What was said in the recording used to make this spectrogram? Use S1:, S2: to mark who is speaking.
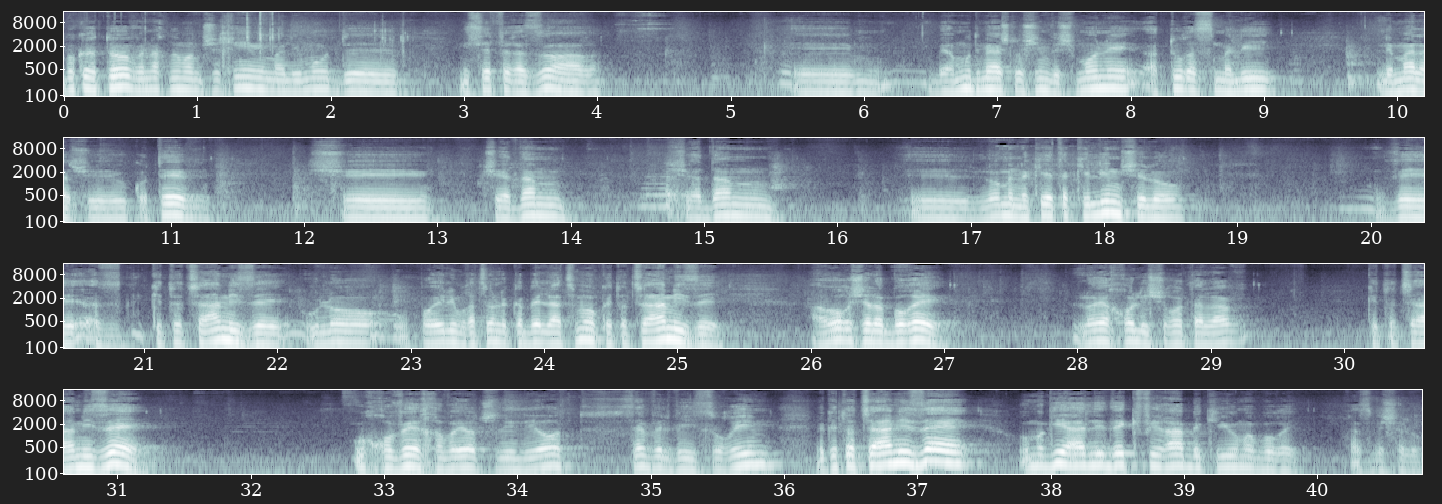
S1: בוקר טוב, אנחנו ממשיכים עם הלימוד אה, מספר הזוהר אה, בעמוד 138, הטור השמאלי למעלה, שהוא כותב שכשאדם כשאדם אה, לא מנקה את הכלים שלו, ואז כתוצאה מזה הוא לא, הוא פועל עם רצון לקבל לעצמו, כתוצאה מזה האור של הבורא לא יכול לשרות עליו, כתוצאה מזה הוא חווה חוויות שליליות, סבל וייסורים, וכתוצאה מזה הוא מגיע עד לידי כפירה בקיום הבורא, חס ושלום.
